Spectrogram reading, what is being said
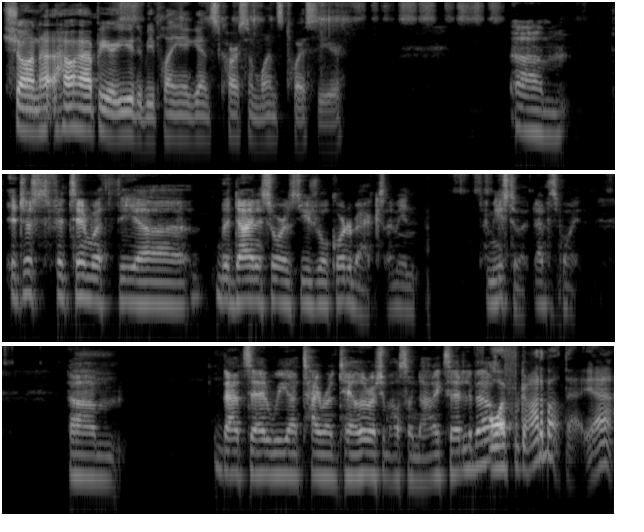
Sean, how, how happy are you to be playing against Carson Wentz twice a year? Um, it just fits in with the uh, the dinosaurs' usual quarterbacks. I mean, I'm used to it at this point. Um, that said, we got Tyrod Taylor, which I'm also not excited about. Oh, I forgot about that. Yeah.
